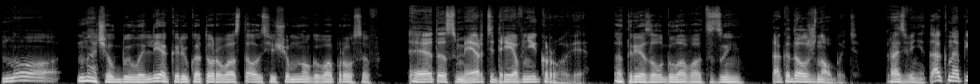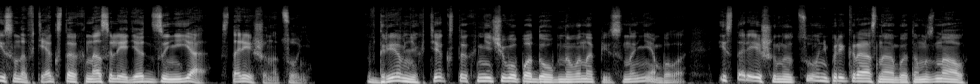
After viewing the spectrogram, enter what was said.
«Но...» — начал было лекарь, у которого осталось еще много вопросов. «Это смерть древней крови», — отрезал глава Цзинь. «Так и должно быть. Разве не так написано в текстах наследия Цзинья, старейшина Цунь?» В древних текстах ничего подобного написано не было, и старейшина Цунь прекрасно об этом знал,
